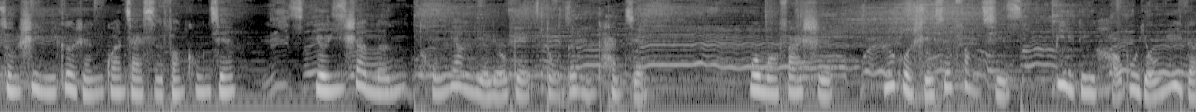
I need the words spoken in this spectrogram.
总是一个人关在四方空间，有一扇门，同样也留给懂的人看见。默默发誓，如果谁先放弃，必定毫不犹豫地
